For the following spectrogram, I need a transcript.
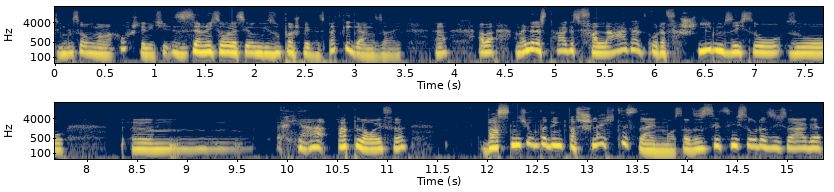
Die muss doch irgendwann mal aufstehen. Ich, es ist ja nicht so, dass sie irgendwie super spät ins Bett gegangen sei. Ja? Aber am Ende des Tages verlagert oder verschieben sich so, so ähm, ja, Abläufe, was nicht unbedingt was Schlechtes sein muss. Also es ist jetzt nicht so, dass ich sage,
